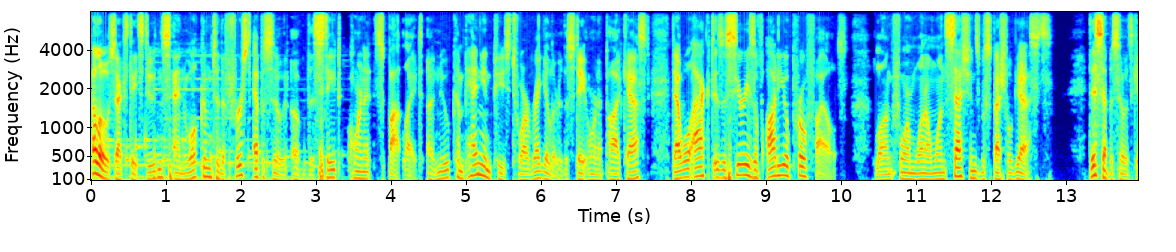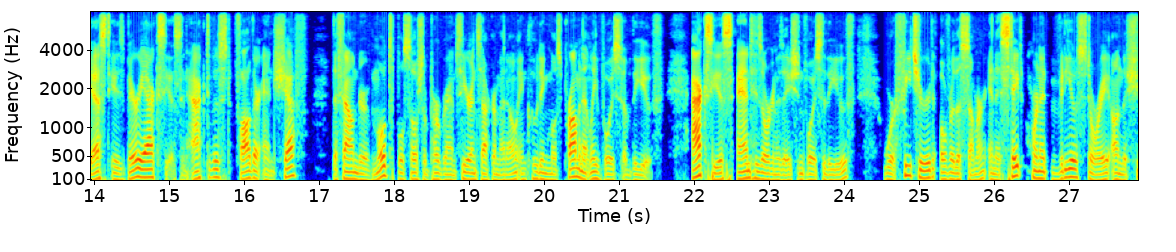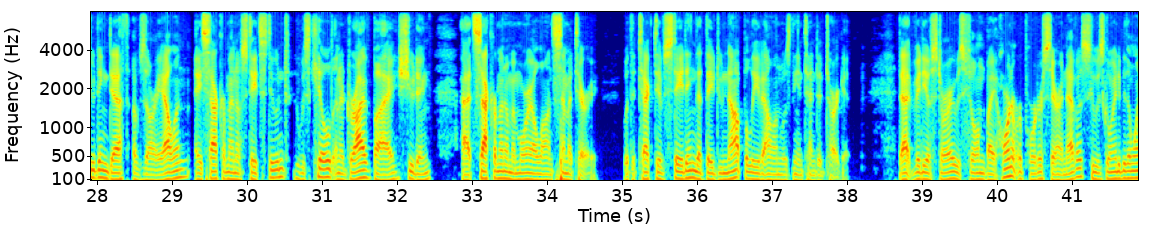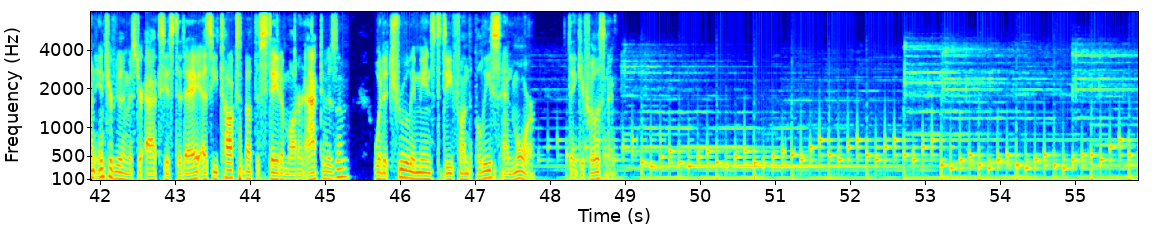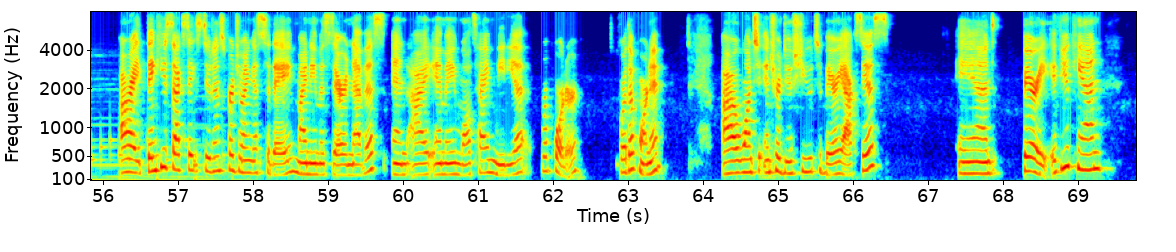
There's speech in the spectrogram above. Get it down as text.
Hello, Sac State students, and welcome to the first episode of the State Hornet Spotlight, a new companion piece to our regular The State Hornet podcast that will act as a series of audio profiles, long form one on one sessions with special guests. This episode's guest is Berry Accius, an activist, father, and chef, the founder of multiple social programs here in Sacramento, including most prominently Voice of the Youth. Accius and his organization, Voice of the Youth, were featured over the summer in a State Hornet video story on the shooting death of Zarrie Allen, a Sacramento State student who was killed in a drive by shooting at Sacramento Memorial Lawn Cemetery, with detectives stating that they do not believe Allen was the intended target. That video story was filmed by Hornet reporter Sara Nevis, who is going to be the one interviewing Mr. Accius today as he talks about the state of modern activism what it truly means to defund the police, and more. Thank you for listening. All right, thank you, Sac State students, for joining us today. My name is Sara Nevis, and I am a multimedia reporter for the Hornet. I want to introduce you to Berry Accius. And Berry, if you can,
